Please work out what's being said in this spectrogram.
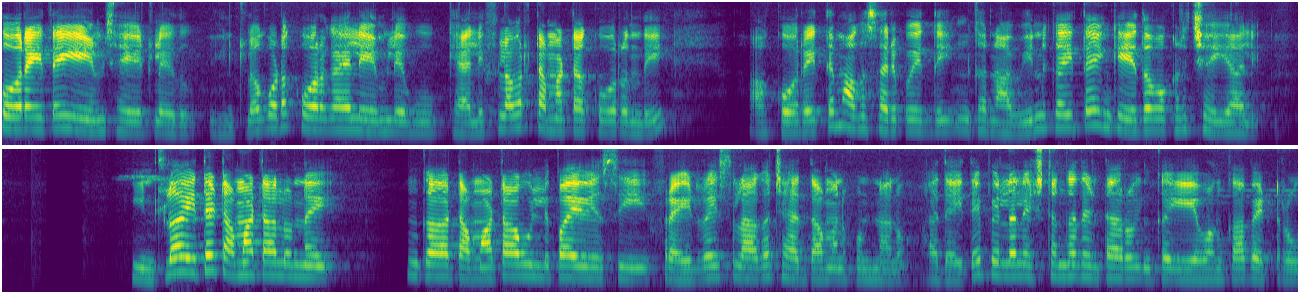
కూర అయితే ఏం చేయట్లేదు. ఇంట్లో కూడా కూరగాయలు ఏం లేవు. క్యాలీఫ్లవర్ టమాటా కూర ఉంది. ఆ కూర అయితే మాకు సరిపోయిద్ది. ఇంకా నవీన్కైతే ఇంకేదో ఒకటి చేయాలి ఇంట్లో అయితే టమాటాలు ఉన్నాయి ఇంకా టమాటా ఉల్లిపాయ వేసి ఫ్రైడ్ రైస్ లాగా చేద్దాం అనుకుంటున్నాను. అదైతే పిల్లలు ఇష్టంగా తింటారు ఇంకా ఏ వంక పెట్టరు.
